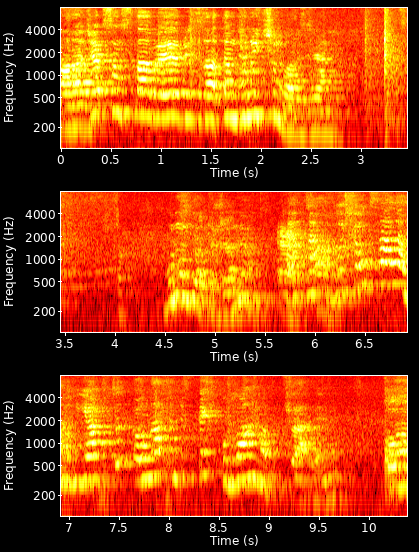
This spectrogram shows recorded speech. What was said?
Arayacaksınız tabii biz zaten bunun için varız yani. Bunu götüreceksin değil mi? Aha, Bu çok sağlam. Bunu yaptık. Ondan sonra biz pek kullanmadık zaten. Sonra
